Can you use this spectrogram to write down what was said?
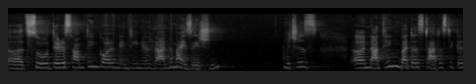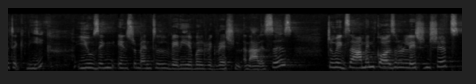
Uh, so there is something called an Mendelian randomization, which is uh, nothing but a statistical technique using instrumental variable regression analysis to examine causal relationships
